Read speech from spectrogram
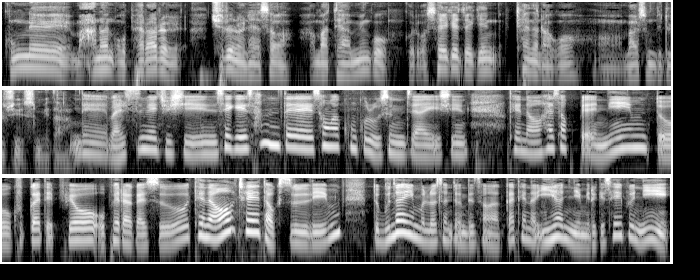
국내외 많은 오페라를 출연을 해서 아마 대한민국 그리고 세계적인 테너라고 어, 말씀드릴 수 있습니다. 네, 말씀해 주신 세계 3대 성악 콩쿠르 우승자이신 테너 하석배님, 또 국가대표 오페라 가수 테너 최덕술님, 또 문화인물로 선정된 성악가 테너 이현님 이렇게 세 분이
